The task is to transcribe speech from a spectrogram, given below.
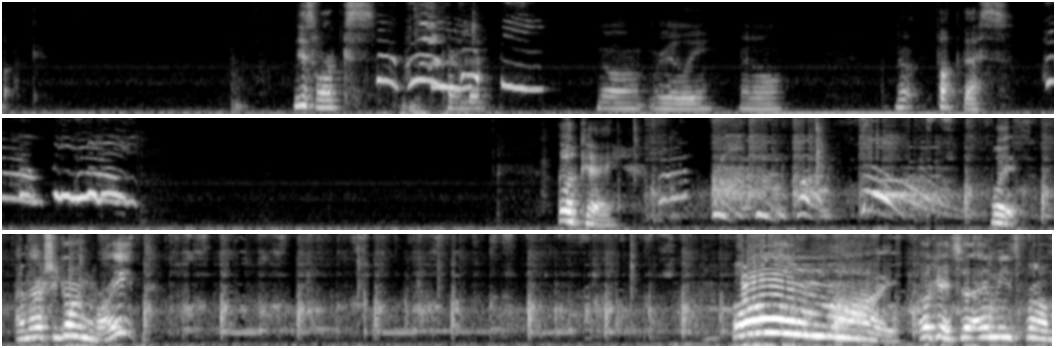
Fuck. This works. Kinda. No, really, at all. No, fuck this. Okay. Wait, I'm actually going right? Oh my! Okay, so enemies from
